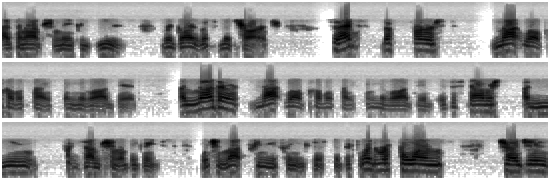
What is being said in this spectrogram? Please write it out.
as an option they could use, regardless of the charge. So that's the first not well publicized thing the law did. Another not well publicized thing the law did is establish a new presumption of release, which had not previously existed. Before the reforms, judges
